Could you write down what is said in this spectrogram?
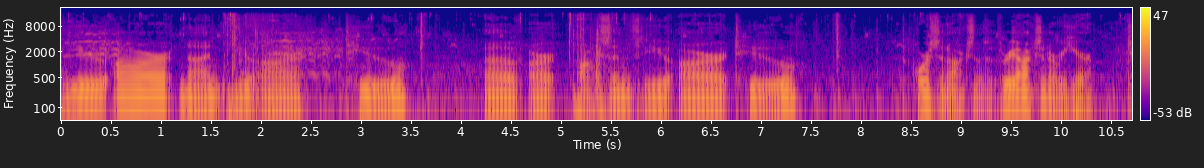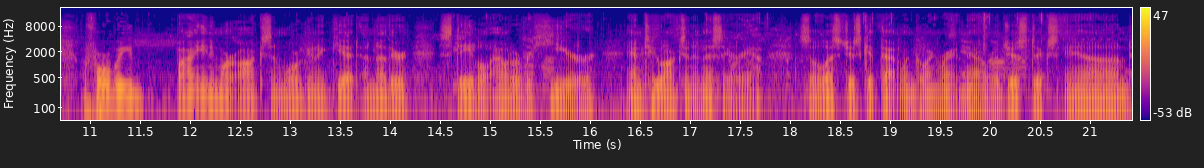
You are none. You are two of our oxen. You are two horse and oxen. So three oxen over here. Before we buy any more oxen, we're going to get another stable out over here and two oxen in this area. So let's just get that one going right now. Logistics and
